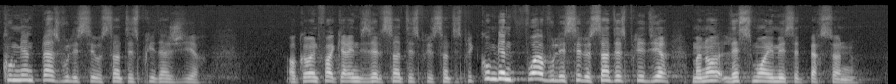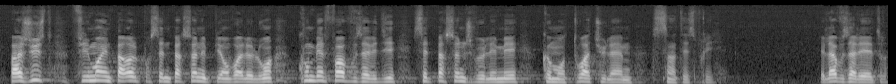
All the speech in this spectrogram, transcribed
Combien de place vous laissez au Saint-Esprit d'agir? Encore une fois, Karine disait le Saint-Esprit, le Saint-Esprit. Combien de fois vous laissez le Saint-Esprit dire maintenant, laisse-moi aimer cette personne? Pas juste, file-moi une parole pour cette personne et puis envoie-le loin. Combien de fois vous avez dit, cette personne, je veux l'aimer comment toi tu l'aimes, Saint-Esprit? Et là, vous allez être,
